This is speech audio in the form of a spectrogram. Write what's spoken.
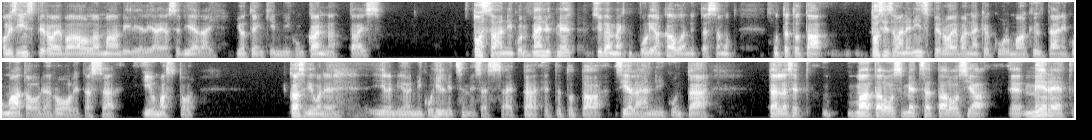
olisi inspiroivaa olla maanviljelijä ja se vielä jotenkin niin kuin kannattaisi. Tossahan, niin kuin, mä en nyt mene syvemmäksi, liian kauan nyt tässä, mutta, mutta tota, tosi sellainen inspiroiva näkökulma on kyllä tämä niin kuin maatalouden rooli tässä ilmasto, kasvihuone, ilmiön niin kuin hillitsemisessä, että, että tota, siellähän niin kuin tämä, tällaiset maatalous, metsätalous ja e, meret,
